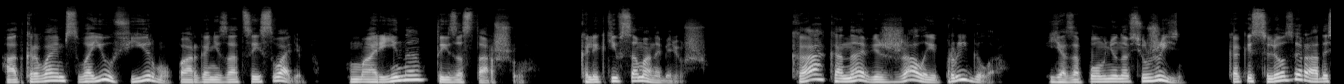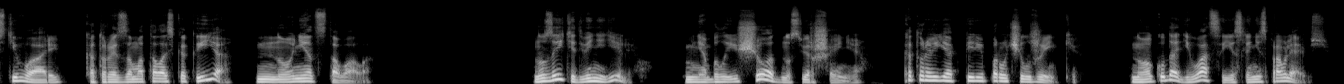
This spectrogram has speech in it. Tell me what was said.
Открываем свою фирму по организации свадеб. Марина, ты за старшую. Коллектив сама наберешь. Как она визжала и прыгала, я запомню на всю жизнь, как и слезы радости Вари, которая замоталась, как и я, но не отставала. Но за эти две недели у меня было еще одно свершение которое я перепоручил Женьке. Ну а куда деваться, если не справляюсь?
